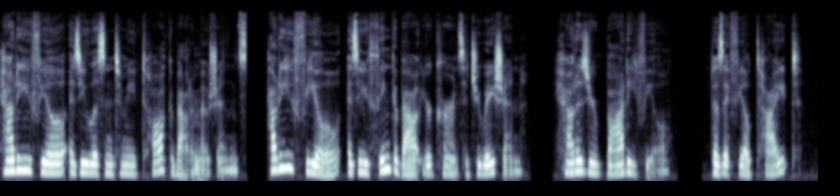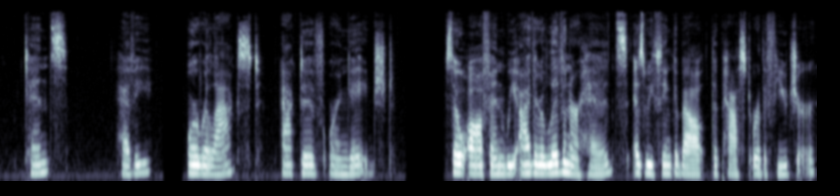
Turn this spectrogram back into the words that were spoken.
How do you feel as you listen to me talk about emotions? How do you feel as you think about your current situation? How does your body feel? Does it feel tight, tense, heavy, or relaxed, active, or engaged? So often, we either live in our heads as we think about the past or the future,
